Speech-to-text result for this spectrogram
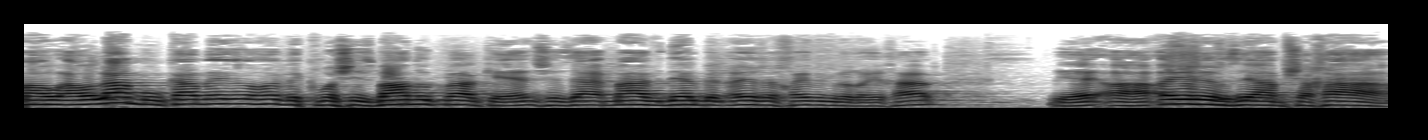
העולם מורכב מערך, וכמו שהסברנו כבר, כן, שזה מה ההבדל בין ערך עמק ורחב. הערך זה המשכה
